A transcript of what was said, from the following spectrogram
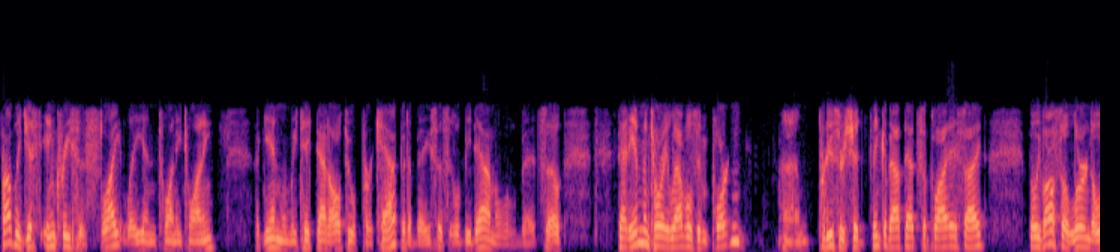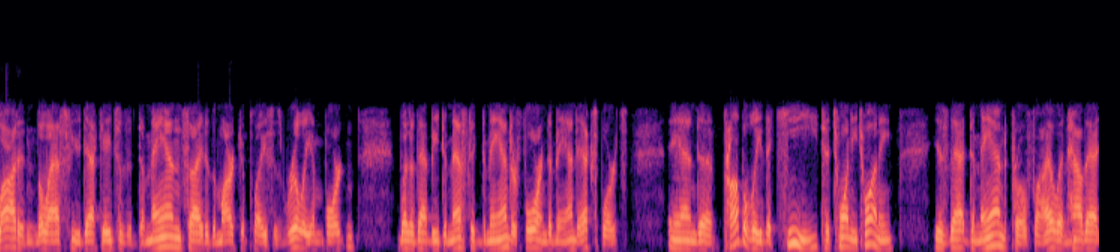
probably just increases slightly in 2020 again, when we take that all to a per capita basis, it'll be down a little bit. So that inventory level is important. Um, producers should think about that supply side. But we've also learned a lot in the last few decades of the demand side of the marketplace is really important, whether that be domestic demand or foreign demand, exports. And uh, probably the key to 2020 is that demand profile and how that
